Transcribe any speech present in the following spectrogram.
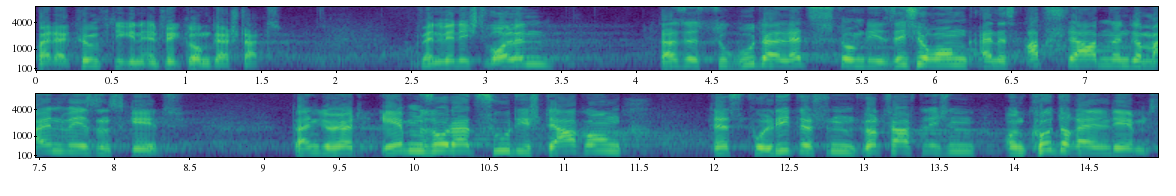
bei der künftigen Entwicklung der Stadt. Wenn wir nicht wollen, dass es zu guter Letzt um die Sicherung eines absterbenden Gemeinwesens geht, dann gehört ebenso dazu die Stärkung des politischen, wirtschaftlichen und kulturellen Lebens,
